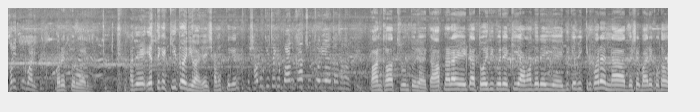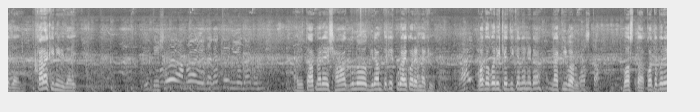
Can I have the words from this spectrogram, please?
ফরিদপুর বাড়ি। ফরিদপুর বাড়ি। আচ্ছা এর থেকে কি তৈরি হয় এই শামুক থেকে? সামুকি থেকে পান খাওয়া চুল তৈরি হয় তাছাড়া আর কি। পান খাওয়ার চুন তৈরি হয়। তা আপনারা এইটা তৈরি করে কি আমাদের এই এইদিকে বিক্রি করেন না দেশের বাইরে কোথাও যায়? কারা কিনে নিয়ে যায়? এই দেশে আমরা এই জায়গায় নিয়ে যাই আচ্ছা তা আপনারা এই শামাকগুলো গ্রাম থেকে কুড়াই করেন নাকি? কত করে কেজি কেনেন এটা? না কীভাবে? বস্তা। বস্তা। কত করে?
